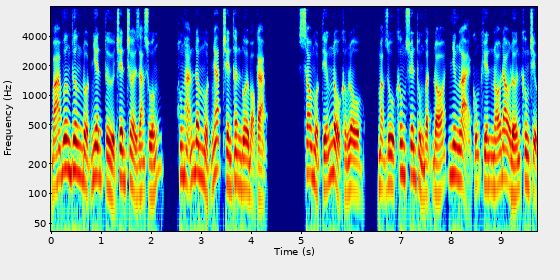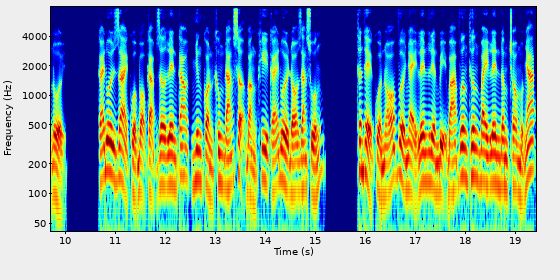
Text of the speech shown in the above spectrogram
Bá vương thương đột nhiên từ trên trời giáng xuống, hung hãn đâm một nhát trên thân đuôi bọ cạp. Sau một tiếng nổ khổng lồ, mặc dù không xuyên thủng vật đó nhưng lại cũng khiến nó đau đớn không chịu nổi. Cái đuôi dài của bọ cạp dơ lên cao nhưng còn không đáng sợ bằng khi cái đuôi đó giáng xuống. Thân thể của nó vừa nhảy lên liền bị bá vương thương bay lên đâm cho một nhát.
